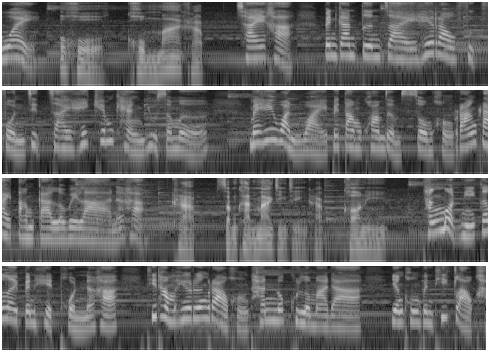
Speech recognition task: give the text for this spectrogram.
ด้วย โอ้โหขมมากครับ ใช่ค่ะ เป็นการเตือนใจให้เราฝึกฝนจิตใจให้เข้มแข็งอยู่เสมอ ไม่ให้หวั่นไหวไปตามความเสื่อมโทรมของร่างกายตามกาลเวลานะคะครับสำคัญมากจริง ๆ ครับ ข้อนี้ ทั้งหมดนี้ก็เลยเป็นเหตุผลนะคะ ที่ทำให้เรื่องราวของท่านนกคุลมาดา ยังคงเป็นที่กล่าวข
